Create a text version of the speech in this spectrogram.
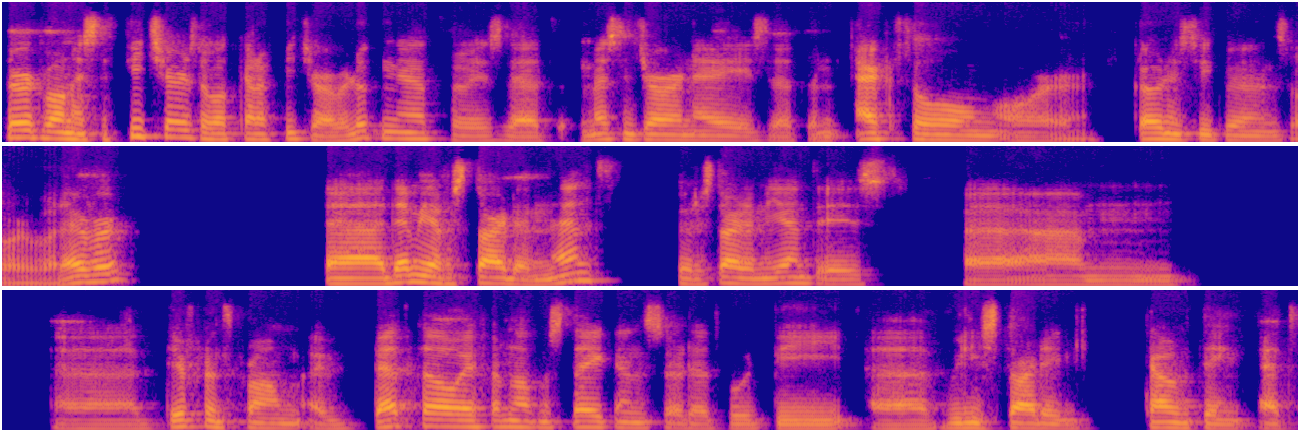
Third one is the feature. So what kind of feature are we looking at? So is that messenger RNA? Is that an exon or coding sequence or whatever? Uh, then we have a start and an end. So the start and the end is um, uh, different from a BED file, if I'm not mistaken. So that would be uh, really starting counting at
